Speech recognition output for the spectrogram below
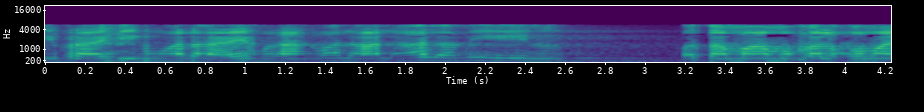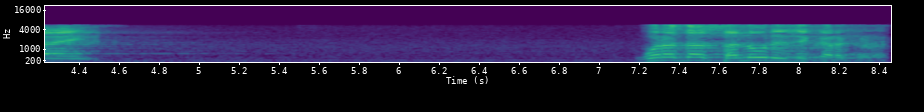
ابراهیم ولا عمران ولا العالمین په تمام خلق باندې وردا سلور ذکر کړ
